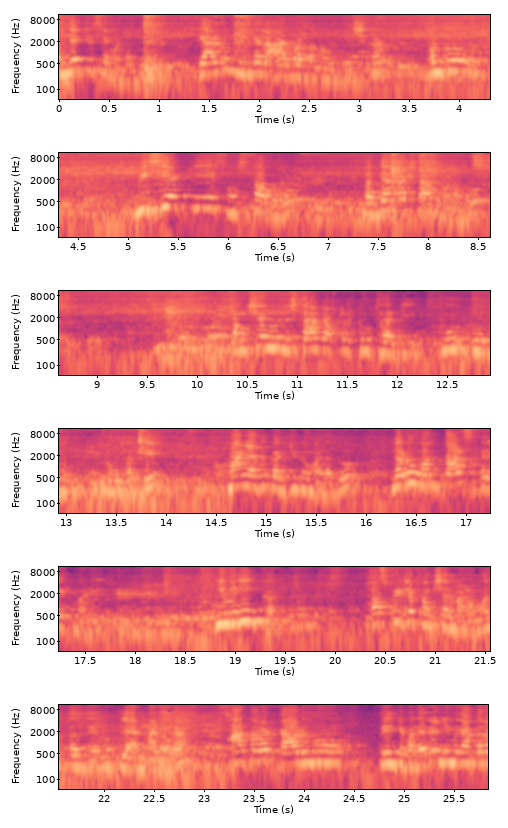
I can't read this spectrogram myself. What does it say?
ಒಂದೇ ದಿವಸ ಮಾಡೋದು. ಯಾರು ಮಿಂಗಲ್ ಆಗಬಾರ್ದು ಅನ್ನೋ ಉದ್ದೇಶಕ್ಕೆ ಒಂದು ಬಿಸಿ ಅಕ್ಕಿ ಸಂಸ್ಥಾದು ಮಧ್ಯಾಹ್ನದಾಗ ಸ್ಟಾರ್ಟ್ ಮಾಡೋದು. Function will start after two thirty two two two thirty ಮಾಡಿ ಅದು ಕಂಟಿನ್ಯೂ ಮಾಡೋದು. ನಡು ಒಂದು ತಾಸು ಬ್ರೇಕ್ ಮಾಡಿ. ಈವ್ನಿಂಗ್ ಹಾಸ್ಪಿಟ್ಲ್ ಫಂಕ್ಷನ್ ಮಾಡೋಣ ಅಂತಂದೇನು ಪ್ಲ್ಯಾನ್ ಮಾಡ್ಯಾರ. ಆ ಥರ ಕಾರ್ಡನ್ನು ಪ್ರಿಂಟ್ ಮಾಡ್ಯಾರ. ನಿಮಗೆ ಆ ಥರ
